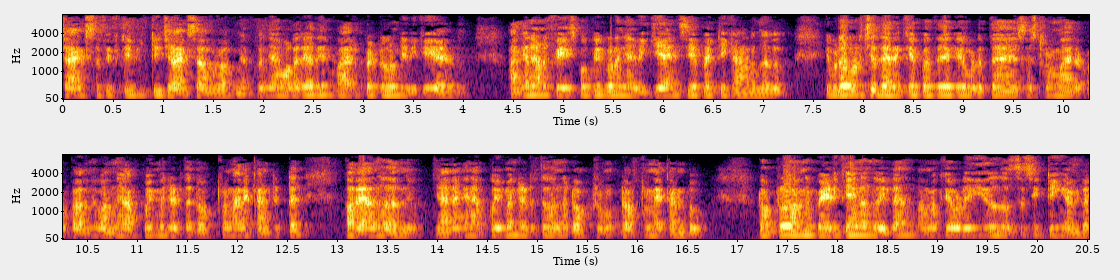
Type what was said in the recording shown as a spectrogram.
ചാൻസ് ഫിഫ്റ്റി ഫിഫ്റ്റി ചാൻസ് ആണെന്ന് പറഞ്ഞു. അപ്പൊ ഞാൻ വളരെയധികം ഭാരപ്പെട്ടുകൊണ്ടിരിക്കുകയായിരുന്നു. അങ്ങനെയാണ് ഫേസ്ബുക്കിൽ കൂടെ ഞാൻ വിജയാൻസിയെ പറ്റി കാണുന്നതും. ഇവിടെ വിളിച്ച് തിരക്കിയപ്പോഴത്തേക്ക് ഇവിടുത്തെ സിസ്റ്റർമാരൊക്കെ പറഞ്ഞു വന്ന് അപ്പോയിന്റ്മെന്റ് എടുത്ത ഡോക്ടർമാരെ കണ്ടിട്ട് പറയാമെന്ന് പറഞ്ഞു. ഞാൻ അങ്ങനെ അപ്പോയിന്റ്മെന്റ് എടുത്ത് വന്ന് ഡോക്ടർ ഡോക്ടറിനെ കണ്ടു. ഡോക്ടർ പറഞ്ഞു പേടിക്കാനൊന്നുമില്ല. നമുക്ക് ഇവിടെ ഇരുപത് ദിവസം സിറ്റിംഗ് ഉണ്ട്.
